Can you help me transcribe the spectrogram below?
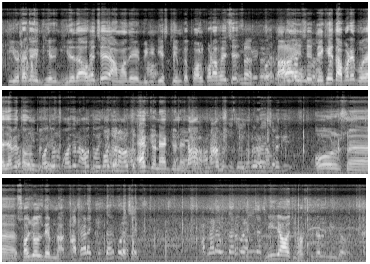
পিওটাকে ঘিরে দেওয়া হয়েছে। আমাদের বিডিডিএস টিমকে কল করা হয়েছে। তারা এসে দেখে তারপরে বোঝা যাবে তদন্ত একজন একজন ওর সজল দেবনাথ। আপনারা উদ্ধার করেছেন? আপনারা উদ্ধার করে নিয়ে নিয়ে যাওয়া হচ্ছে হসপিটালে নিয়ে যাওয়া হচ্ছে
